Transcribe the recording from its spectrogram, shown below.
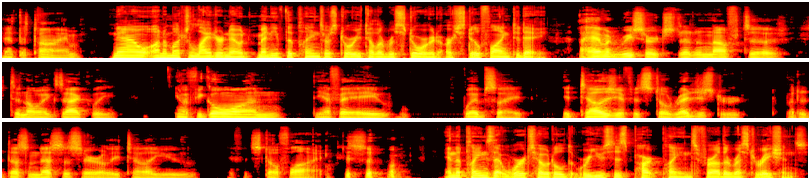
at the time. Now, on a much lighter note, many of the planes our storyteller restored are still flying today. I haven't researched it enough to to know exactly. You know, if you go on the FAA website, it tells you if it's still registered, but it doesn't necessarily tell you if it's still flying. so. And the planes that were totaled were used as part planes for other restorations.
